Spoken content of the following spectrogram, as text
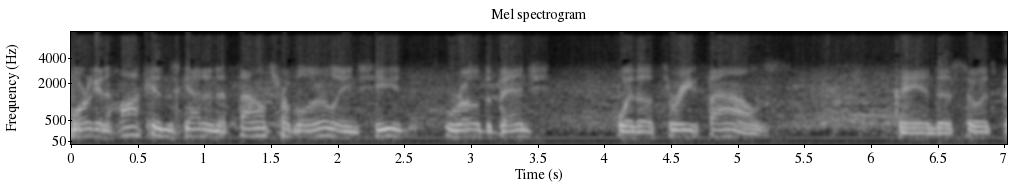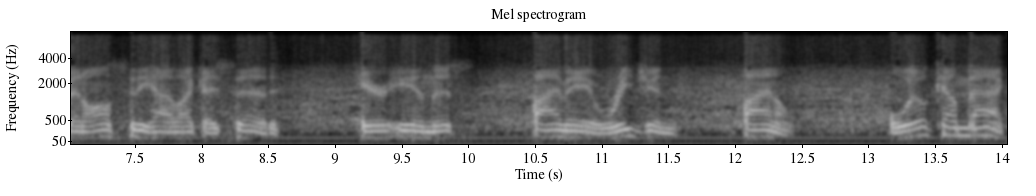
Morgan Hawkins got into foul trouble early, and she rode the bench with a three fouls. And uh, so it's been all City High, like I said, here in this 5A region final. We'll come back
